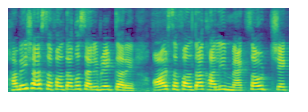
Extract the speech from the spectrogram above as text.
हमेशा सफलता को सेलिब्रेट करें और सफलता खाली मैक्स आउट चेक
